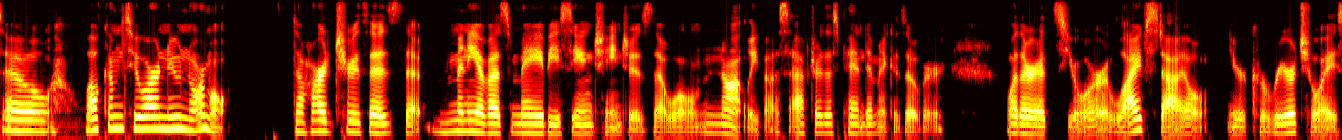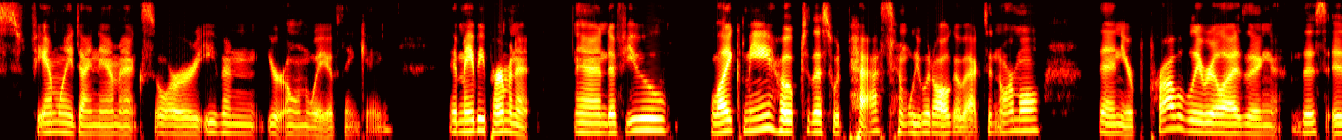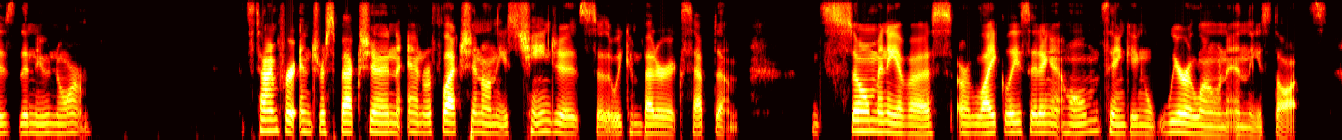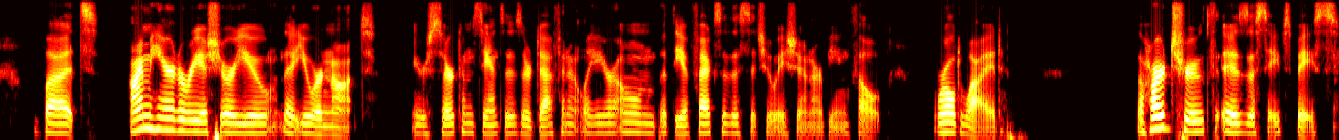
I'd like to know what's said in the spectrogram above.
So, welcome to our new normal. The hard truth is that many of us may be seeing changes that will not leave us after this pandemic is over. Whether it's your lifestyle, your career choice, family dynamics, or even your own way of thinking, it may be permanent. And if you, like me, hoped this would pass and we would all go back to normal, then you're probably realizing this is the new norm. It's time for introspection and reflection on these changes so that we can better accept them. And so many of us are likely sitting at home thinking we're alone in these thoughts. But I'm here to reassure you that you are not. Your circumstances are definitely your own, but the effects of this situation are being felt worldwide. The hard truth is a safe space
